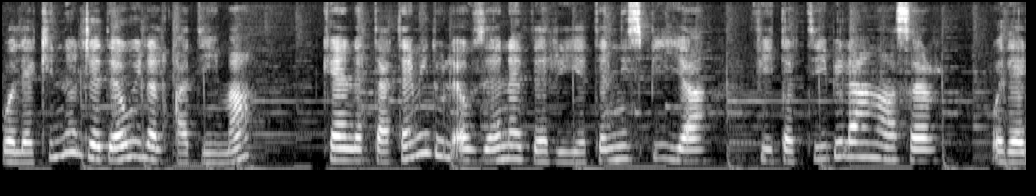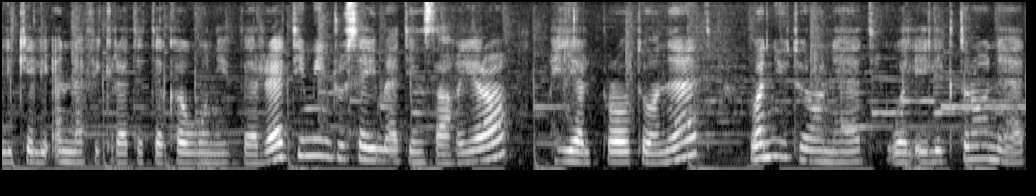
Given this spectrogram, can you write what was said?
ولكن الجداول القديمة كانت تعتمد الأوزان الذرية النسبية في ترتيب العناصر وذلك لأن فكرة تكون الذرات من جسيمات صغيرة هي البروتونات والنيوترونات والإلكترونات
